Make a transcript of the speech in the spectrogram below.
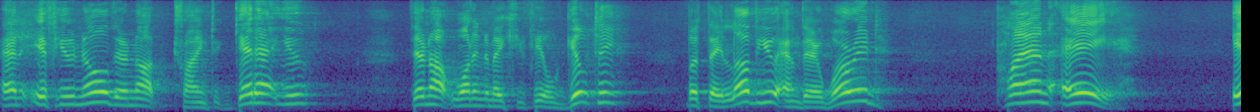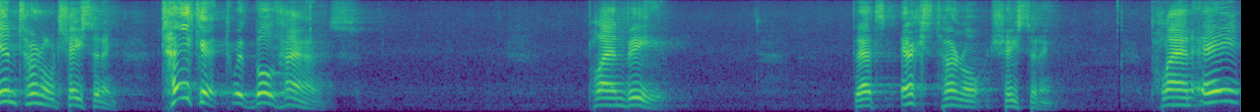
And if you know they're not trying to get at you, they're not wanting to make you feel guilty, but they love you and they're worried, plan A internal chastening. Take it with both hands. Plan B that's external chastening. Plan A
